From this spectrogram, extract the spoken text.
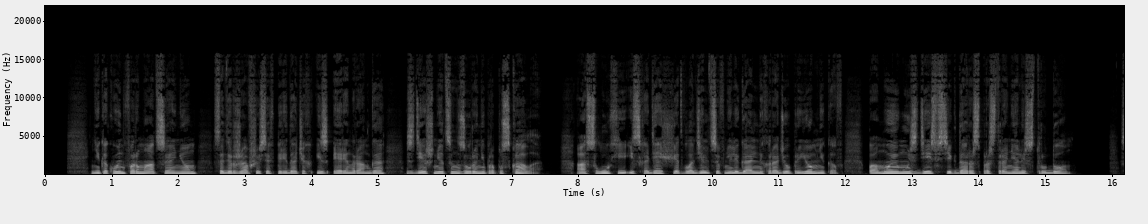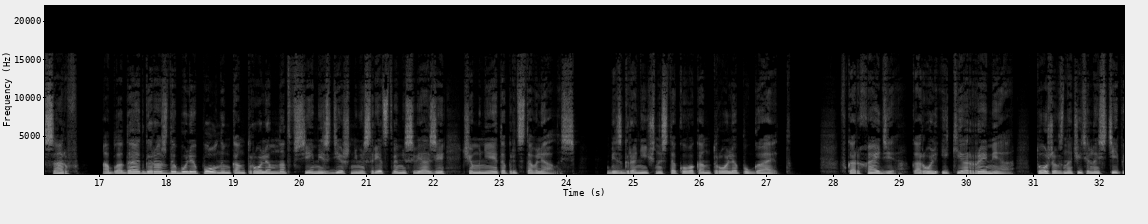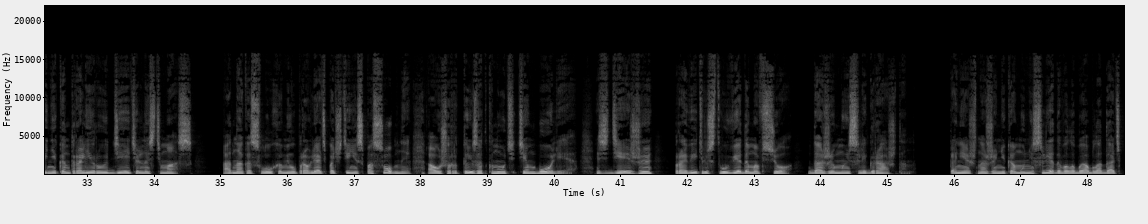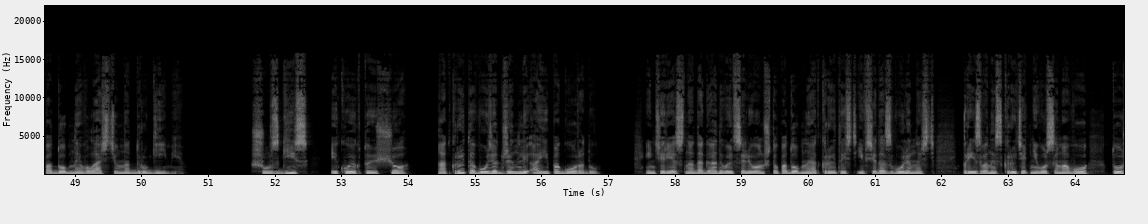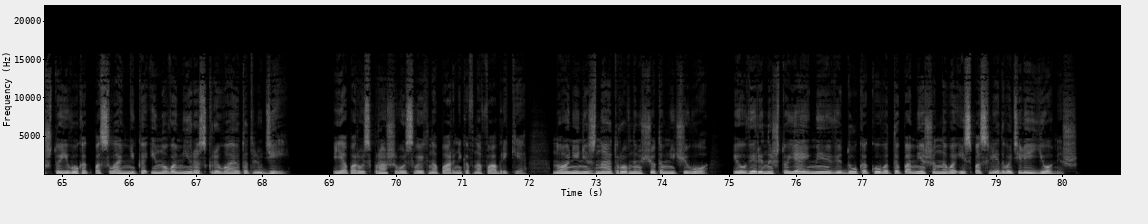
Никакой информации о нем, содержавшейся в передачах из Эренранга, здешняя цензура не пропускала, а слухи, исходящие от владельцев нелегальных радиоприемников, по-моему, здесь всегда распространялись с трудом. Сарф обладает гораздо более полным контролем над всеми здешними средствами связи, чем мне это представлялось. Безграничность такого контроля пугает. В Кархайде король и Киаремия тоже в значительной степени контролируют деятельность масс. Однако слухами управлять почти не способны, а уж рты заткнуть тем более. Здесь же правительству ведомо все, даже мысли граждан. Конечно же, никому не следовало бы обладать подобной властью над другими. Шузгис и кое-кто еще открыто возят Дженли Аи по городу. Интересно, догадывается ли он, что подобная открытость и вседозволенность призваны скрыть от него самого то, что его как посланника иного мира скрывают от людей? Я порой спрашиваю своих напарников на фабрике, но они не знают ровным счетом ничего и уверены, что я имею в виду какого-то помешанного из последователей Йомиш.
